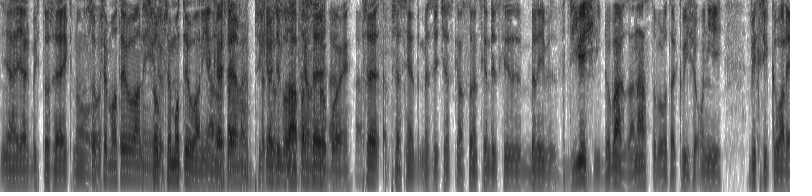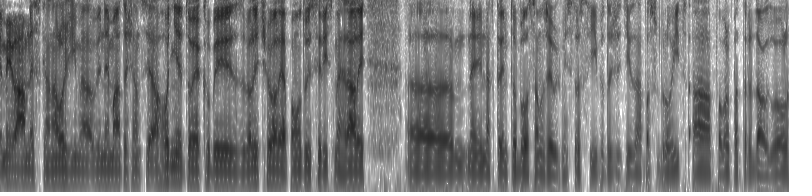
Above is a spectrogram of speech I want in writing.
uh, jak bych to řekl, no. Jsou přemotivovaný. Jsou přemotivovaný, při ano, každém, takhle. při každém zápase. Souboji. Pře, přesně, mezi Českým a Slovenskem vždycky byli v dřívějších dobách za nás, to bylo takový, že oni vykřikovali, my vám dneska naložíme a vy nemáte šanci a hodně to jakoby zveličovali. A pamatuju si, když jsme hráli, uh, nevím, na kterým to bylo samozřejmě už mistrovství, protože těch zápasů bylo víc a Pavel Patr dal gol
